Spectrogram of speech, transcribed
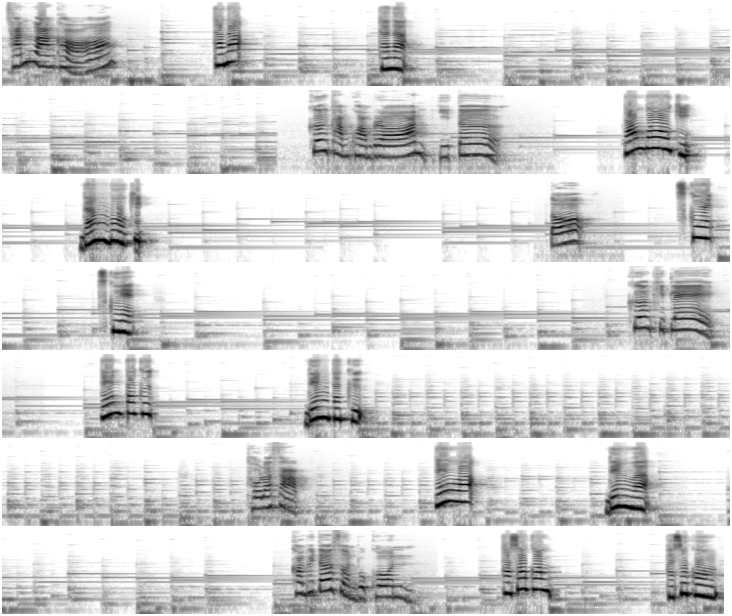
ชั้นวางของ 棚、棚、 เครื่องทำความร้อน ฮีเตอร์ 暖房機、暖房機、 โต๊ะ 机、机、 เครื่องคิดเลข 電卓、電卓、 รศัพท์ 電話、電話、 คอมพิวเตอร์ส่วนบุคคล パソコン、パソコン、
